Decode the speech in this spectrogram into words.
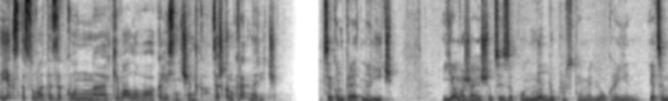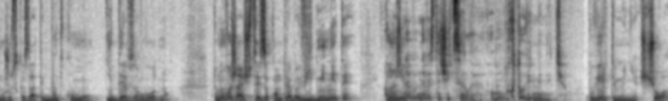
як скасувати закон е, Ківалова Колісніченка? Це ж конкретна річ. Це конкретна річ. Я вважаю, що цей закон недопустимий для України. Я це можу сказати будь-кому і де завгодно. Тому вважаю, що цей закон треба відмінити. Але і... ж не, не вистачить сили. Хто відмінить його? Повірте мені, що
